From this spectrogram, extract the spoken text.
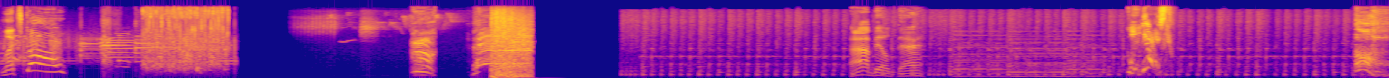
Let's go! I built that. Yes! Oh!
